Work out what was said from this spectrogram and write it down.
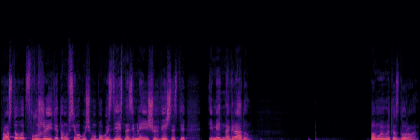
просто вот служить этому всемогущему Богу здесь, на земле, и еще в вечности иметь награду. По-моему, это здорово.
